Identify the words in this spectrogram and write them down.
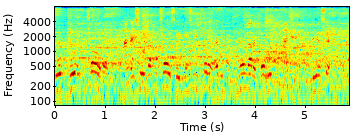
Do it, do it in control though. Make sure you got control so you make sure you feeling everything. You ain't gotta go it. Be yourself.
